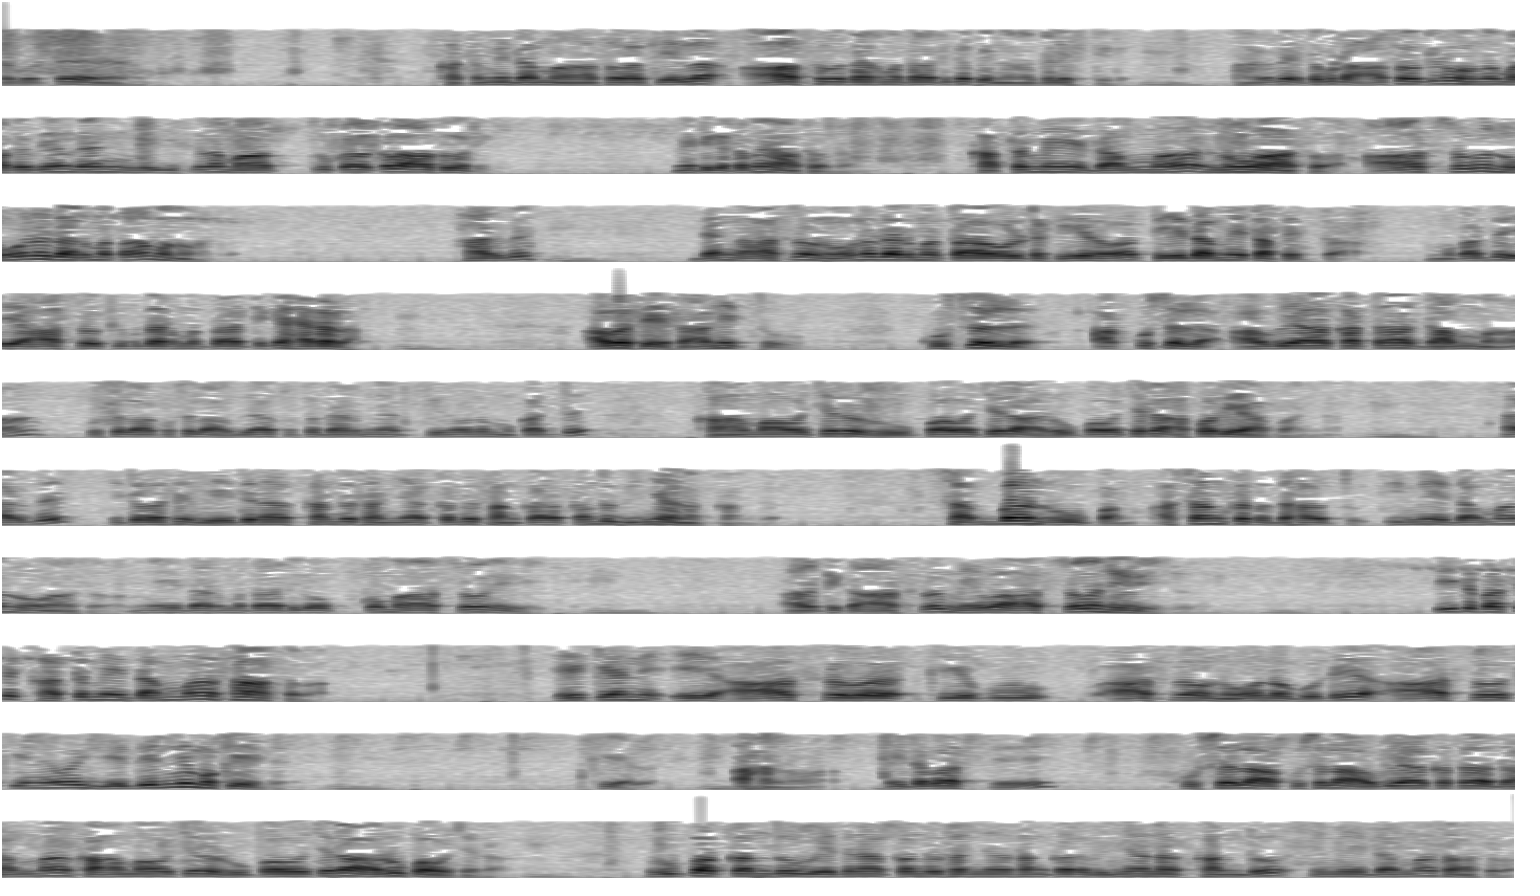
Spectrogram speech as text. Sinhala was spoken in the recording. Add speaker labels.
Speaker 1: එතකොට කතමේ ධම්ම ආසව කියලා ආසව ධර්මතාව ටික පෙන්වන කෙලස් ටික. හරිද? එතකොට ආසව කියන හොඳ මතක තියන්න දැන් ඉස්සෙල්ලා මාත්‍රිකා කළ ආසව ටික. මේ ටික තමයි ආසව ධම්ම. කතමේ ධම්ම නොආසව. ආශ්‍රව නොවන ධර්මතාව මොනවද? හරිද? දැන් ආශ්‍රව නොවන ධර්මතාව වලට කියනවා තේ ධම්මේ තපෙත්තා. මොකද්ද? ඒ ආශ්‍රව කිපු ධර්මතාව ටික හැරලා. අවශේෂ අනිත්තු කුසල අකුසල අව්‍යාකතා ධම්මා කුසල අකුසල අව්‍යාකෘත ධර්මයක් තියෙනවනේ මොකද්ද? කාමාවචර, රූපාවචර, අරූපාවචර, අපරියාපන්න. හරිද? ඊට පස්සේ වේදනාස්කන්ධ, සංඥාස්කන්ධ, සංකාරස්කන්ධ, විඥානස්කන්ධ. සබ්බන් රූපං අසංකත ධාතු ඉමේ ධම්මා නොආස. මේ ධර්මතාව ටික ඔක්කොම ආශ්‍රව නෙවෙයි. අර ටික ආශ්‍රව මේවා ආශ්‍රව නෙවෙයි. ඊට පස්සේ කතමේ ධම්මා සාසව. ඒ කියන්නේ ඒ ආශ්‍රව කියපු ආශ්‍රව නොවන ගොඩේ ආශ්‍රව කියනව යෙදෙන්නේ මොකේද? කියලා අහනවා. ඊට පස්සේ කුසල අකුසල අව්‍යාකත ධම්මා කාමවචර රූපවචර අරූපවචර. රූපකන්දෝ වේදනාකන්දෝ සංඥා සංකාර විඥානකන්දෝ ඉමේ ධම්මා සාසව.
